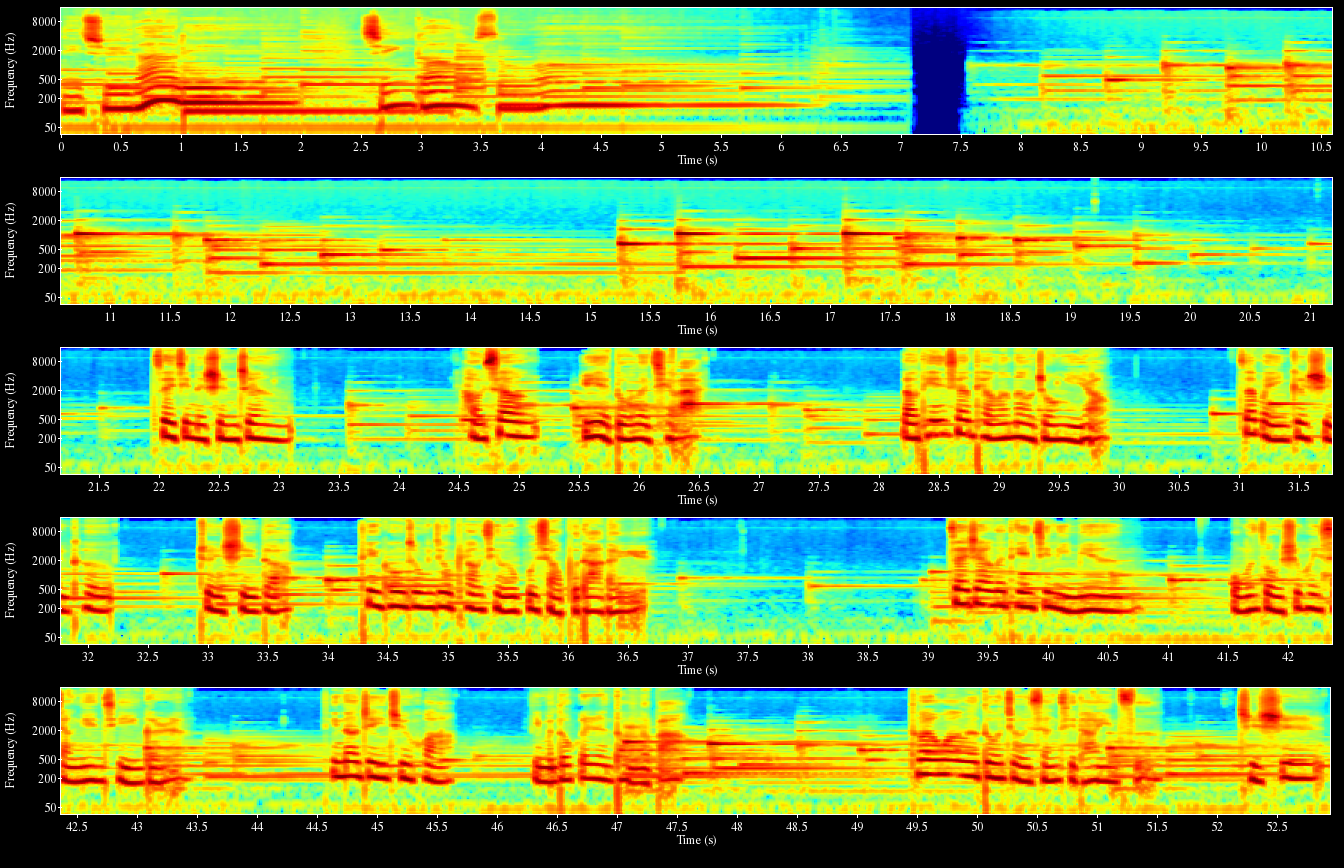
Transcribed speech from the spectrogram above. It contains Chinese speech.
你去哪里？请告诉我。最近的深圳，好像雨也多了起来。老天像调了闹钟一样，在每一个时刻，准时的，天空中就飘起了不小不大的雨。在这样的天气里面，我们总是会想念起一个人。听到这一句话，你们都会认同的吧？突然忘了多久想起他一次，只是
